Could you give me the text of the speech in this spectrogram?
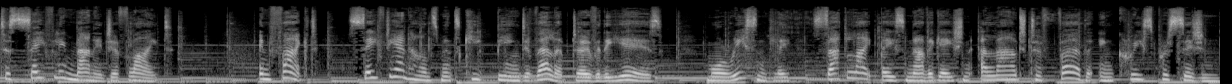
to safely manage a flight. In fact, safety enhancements keep being developed over the years. More recently, satellite based navigation allowed to further increase precision.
